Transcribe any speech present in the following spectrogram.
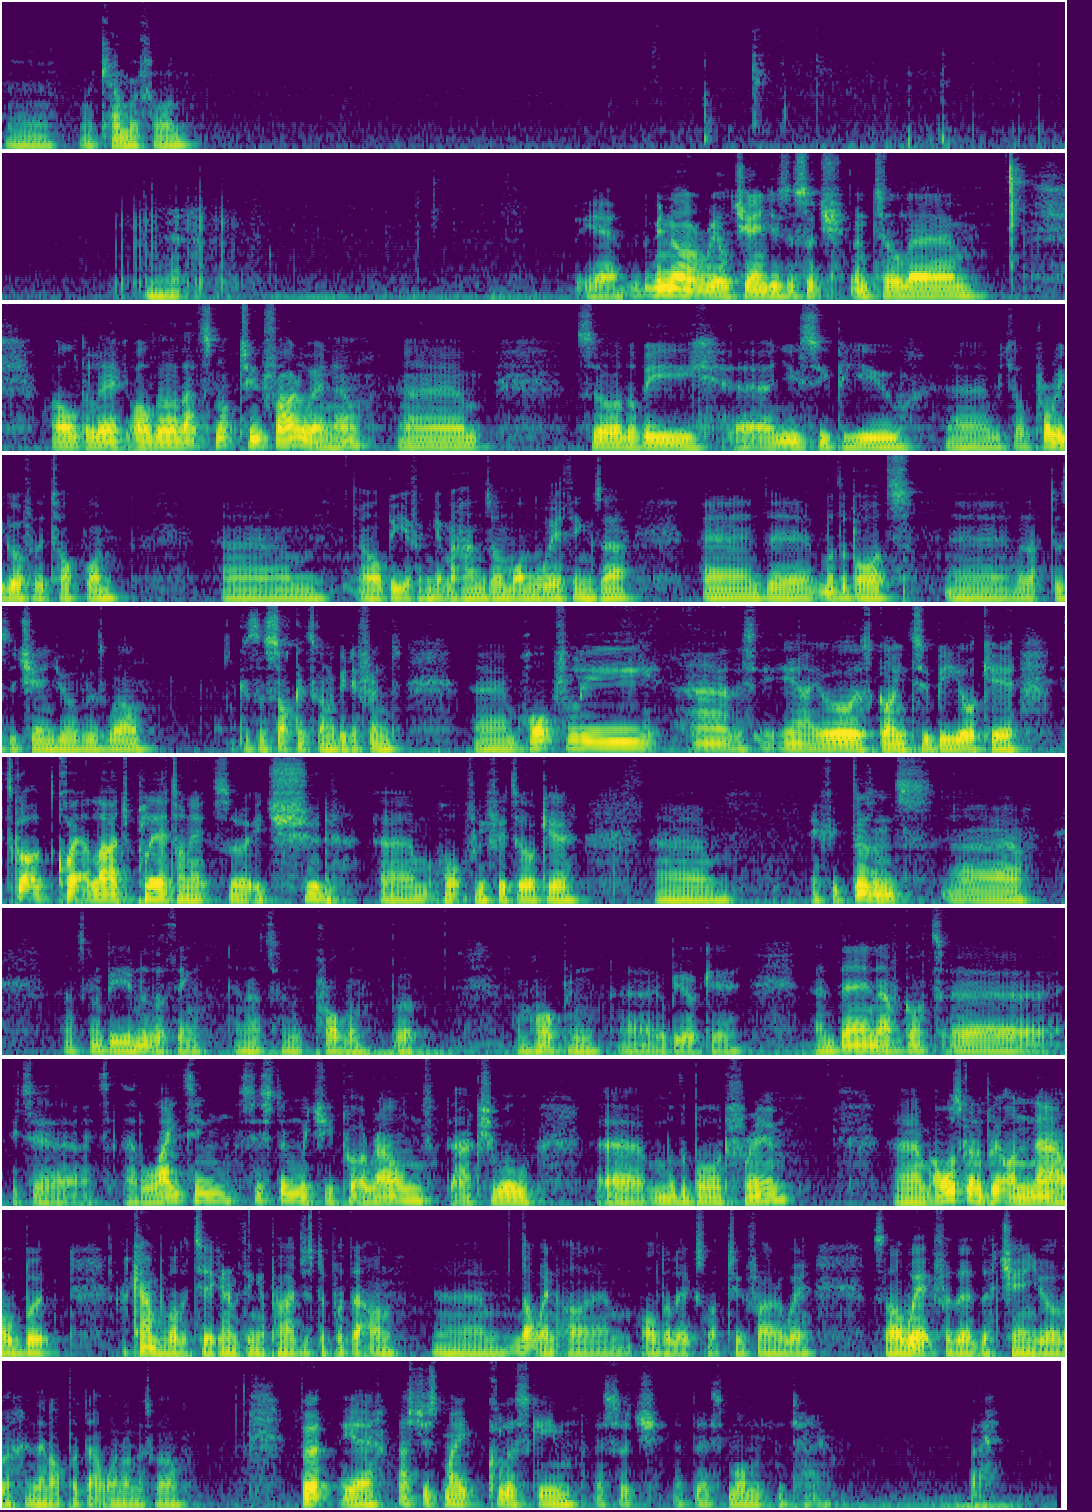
uh, my camera phone. Yeah. But yeah, there'll be no real changes as such until um, Alder Lake, although that's not too far away now. Um, so there'll be a new CPU, uh, which I'll probably go for the top one. Um, albeit if I can get my hands on one the way things are. And uh, motherboards, uh, when that does the changeover as well, because the socket's going to be different. Um, hopefully uh, this AIO is going to be okay. It's got a, quite a large plate on it, so it should um, hopefully fit okay. Um, if it doesn't uh, that's going to be another thing and that's a problem but I'm hoping uh, it'll be okay. And then I've got uh, it's, a, it's a lighting system which you put around the actual uh, motherboard frame. Um, I was going to put it on now but I can't be bothered taking everything apart just to put that on. Um, not when um, Alder Lake's not too far away. So I'll wait for the, the changeover and then I'll put that one on as well but yeah, that's just my colour scheme as such at this moment in time. Bye.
